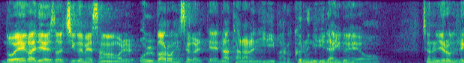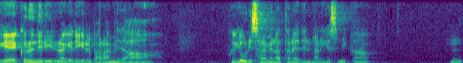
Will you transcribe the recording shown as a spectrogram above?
노예가 되어서 지금의 상황을 올바로 해석할 때 나타나는 일이 바로 그런 일이다 이거예요. 저는 여러분들에게 그런 일이 일어나게 되기를 바랍니다. 그게 우리 삶에 나타나야 되는 거 아니겠습니까? 응?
